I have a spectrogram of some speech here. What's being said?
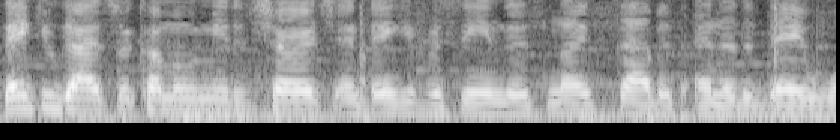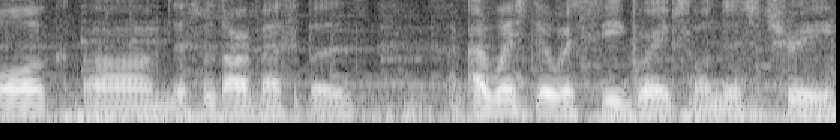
Thank you guys for coming with me to church and thank you for seeing this nice Sabbath end of the day walk. Um, this was our Vespers. I wish there were sea grapes on this tree,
